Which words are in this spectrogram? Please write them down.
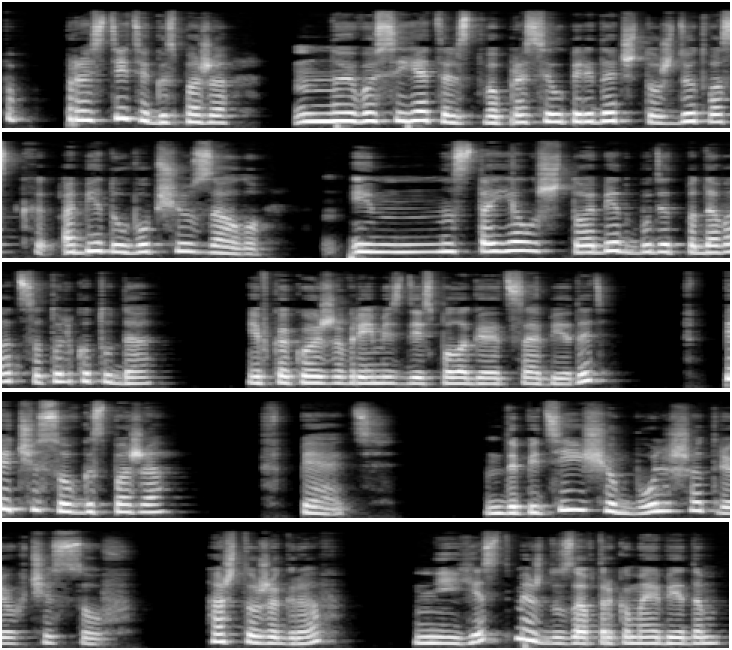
П «Простите, госпожа, но его сиятельство просил передать, что ждет вас к обеду в общую залу, и настоял, что обед будет подаваться только туда». «И в какое же время здесь полагается обедать?» «В пять часов, госпожа». «В пять. До пяти еще больше трех часов. А что же граф? Не ест между завтраком и обедом?»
